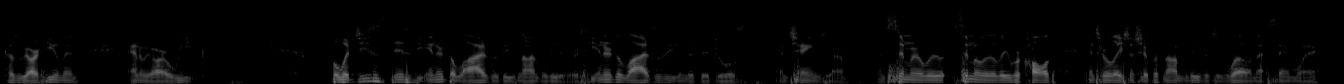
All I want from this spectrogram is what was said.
because uh, we are human and we are weak. But what Jesus did is he entered the lives of these non believers, he entered the lives of these individuals and changed them. And similarly, similarly, we're called into relationship with non believers as well in that same way.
